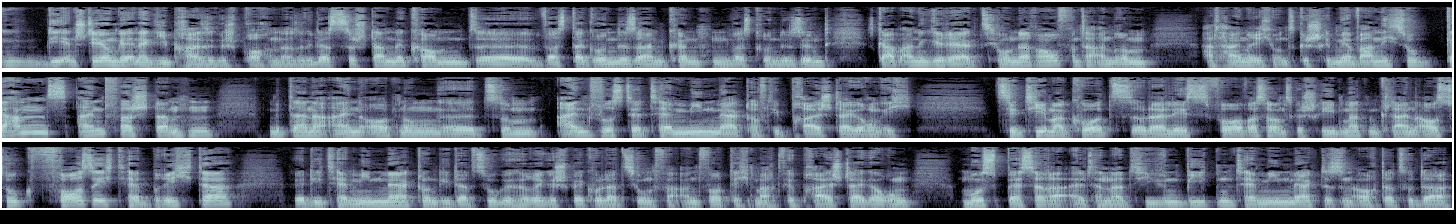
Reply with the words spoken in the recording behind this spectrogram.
die Entstehung der Energiepreise gesprochen, also wie das zustande kommt, äh, was da Gründe sein könnten, was Gründe sind. Es gab einige Reaktionen darauf, unter anderem hat Heinrich uns geschrieben, er war nicht so ganz einverstanden mit deiner Einordnung äh, zum Einfluss der Terminmärkte auf die Preissteigerung. Ich zitiere mal kurz oder lese vor, was er uns geschrieben hat, einen kleinen Auszug. Vorsicht, Herr Brichter, Wer die Terminmärkte und die dazugehörige Spekulation verantwortlich macht für Preissteigerungen, muss bessere Alternativen bieten. Terminmärkte sind auch dazu da,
